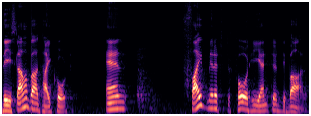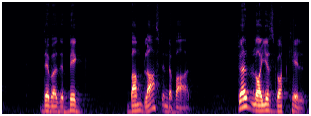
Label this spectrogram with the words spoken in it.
the Islamabad High Court, and five minutes before he entered the bar, there was a big bomb blast in the bar. 12 lawyers got killed,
